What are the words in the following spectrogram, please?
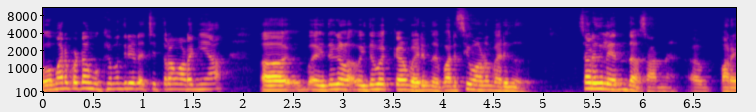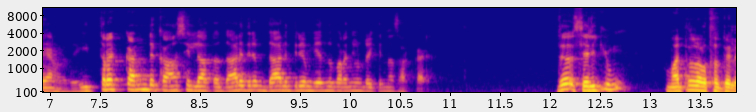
ബഹുമാനപ്പെട്ട മുഖ്യമന്ത്രിയുടെ ചിത്രമടങ്ങിയ ഇതുകൾ ഇതൊക്കെ വരുന്നത് പരസ്യമാണ് വരുന്നത്. സാർ ഇതിൽ എന്താ സാറിന് പറയാനുള്ളത്? ഇത്ര കണ്ട് കാശില്ലാത്ത ദാരിദ്ര്യം ദാരിദ്ര്യം എന്ന് പറഞ്ഞുകൊണ്ടിരിക്കുന്ന സർക്കാർ ഇത് ശരിക്കും മറ്റൊരർത്ഥത്തിൽ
